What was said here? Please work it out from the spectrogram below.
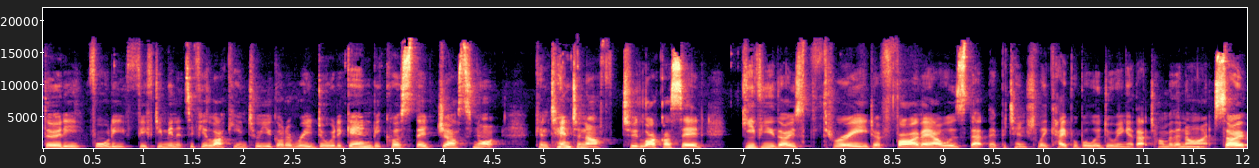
30, 40, 50 minutes if you're lucky until you've got to redo it again because they're just not content enough to, like I said, give you those three to five hours that they're potentially capable of doing at that time of the night. So,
